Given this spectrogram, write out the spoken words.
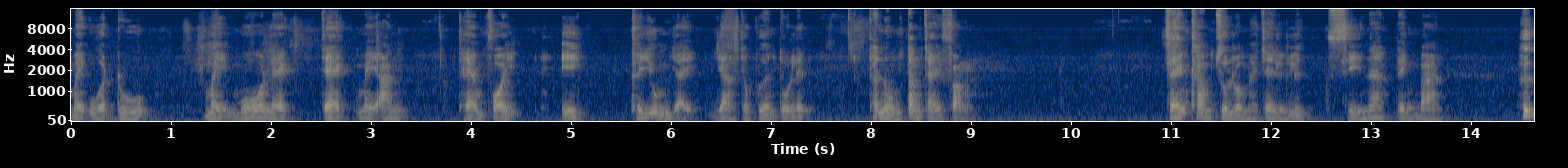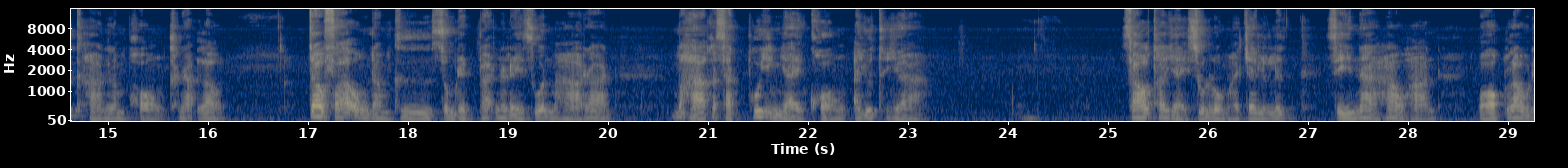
ไม่อวดรู้ ไม่โม้แหลกแจกไม่อั้น แถมฝอยอีกขยุ่มใหญ่อยางเจ้าเพื่อนตัวเล็กทนงตั้งใจฟัง แสงคำสูดลมหายใจลึกๆ สีหน้าเปล่งบาน ฮึกหานลำพองขณะเล่า เจ้าฟ้าองค์ดำคือสมเด็จพระนเรศวรมหาราช มหากษัตริย์ผู้ยิ่งใหญ่ของอยุธยา สาวเท่าใหญ่สูดลมหายใจลึกๆ สีหน้าห้าวหาญบอกเล่าเ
